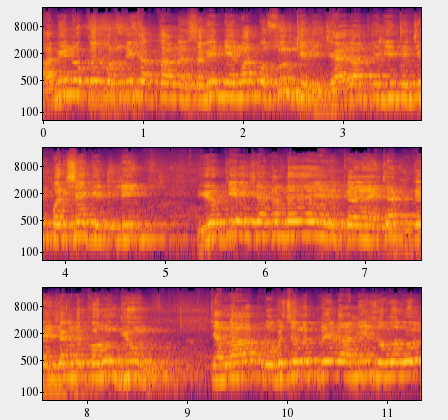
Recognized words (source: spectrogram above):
आम्ही नोकर भरती करताना सगळी नियमात बसून केली. जाहिरात दिली त्यांची परीक्षा घेतली. योग्य ह्याच्याकडं क- ह्याच्या ह्याच्याकडं करून घेऊन त्यांना प्रोफेशनल पिरियड आम्ही जवळजवळ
